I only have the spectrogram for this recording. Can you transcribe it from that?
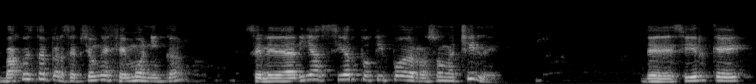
bajo esta percepción hegemónica, se le daría cierto tipo de razón a Chile de decir que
